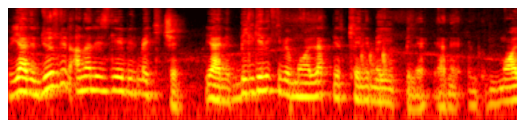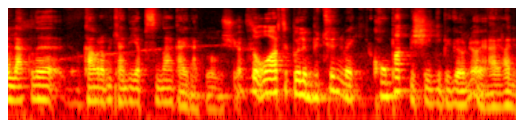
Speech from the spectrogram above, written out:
yani düzgün analizleyebilmek için yani bilgelik gibi muallak bir kelimeyi bile yani muallaklığı kavramı kendi yapısından kaynaklı oluşuyor. O artık böyle bütün ve kompakt bir şey gibi görünüyor yani hani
